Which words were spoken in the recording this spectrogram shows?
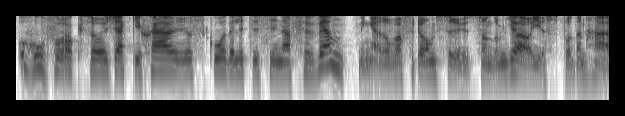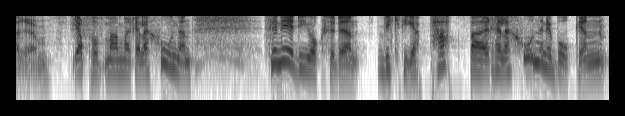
hon får också, Jackie skärskåda lite sina förväntningar och varför de ser ut som de gör just på den här, eh, ja på mammarelationen. Sen är det ju också den viktiga papparelationen i boken,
